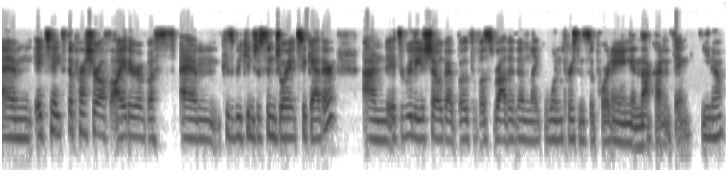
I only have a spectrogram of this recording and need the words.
um, it takes the pressure off either of us because um, we can just enjoy it together. And it's really a show about both of us rather than like one person supporting and that kind of thing, you know?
